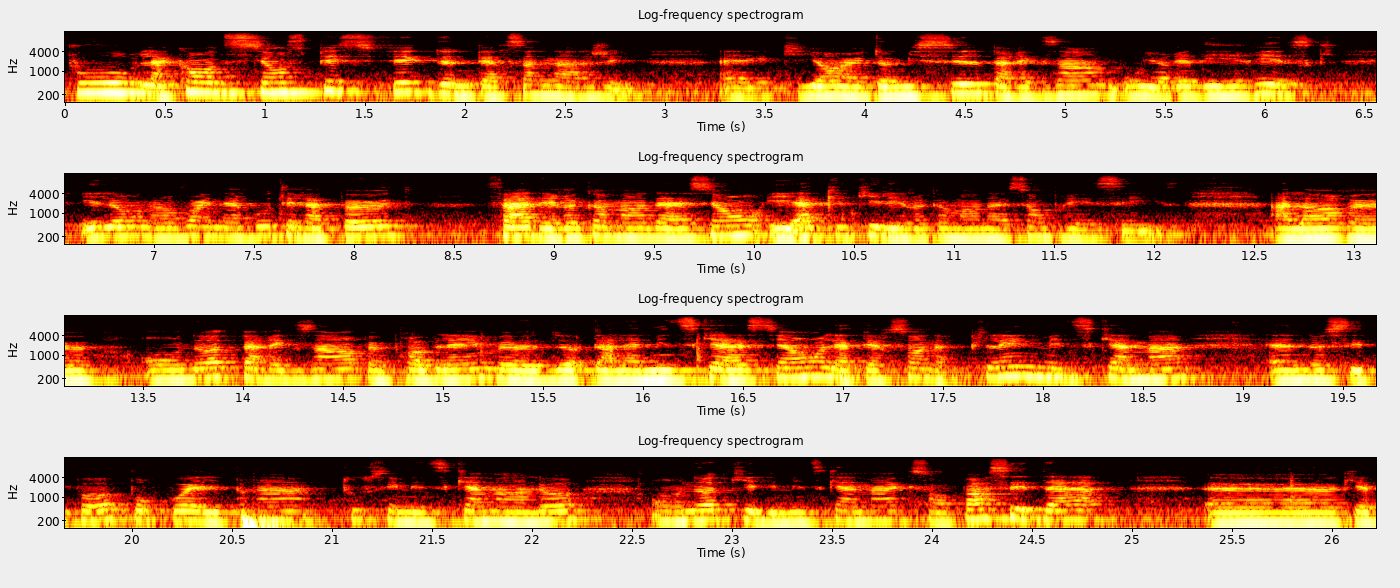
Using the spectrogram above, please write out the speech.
pour la condition spécifique d'une personne âgée, euh, qui a un domicile, par exemple, où il y aurait des risques. Et là, on envoie un ergothérapeute faire des recommandations et appliquer les recommandations précises. Alors, euh, on note par exemple un problème euh, dans la médication. La personne a plein de médicaments, elle ne sait pas pourquoi elle prend tous ces médicaments-là. On note qu'il y a des médicaments qui sont passés date, euh, qu'il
